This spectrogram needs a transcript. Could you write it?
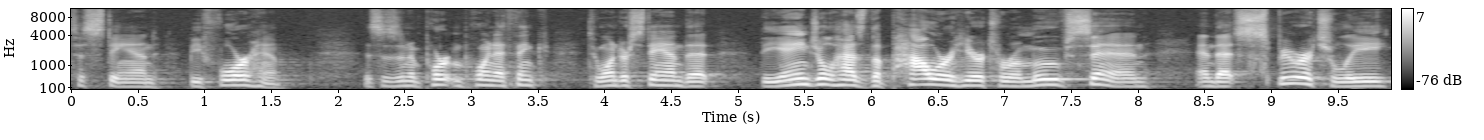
to stand before him. This is an important point, I think, to understand that the angel has the power here to remove sin, and that spiritually,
